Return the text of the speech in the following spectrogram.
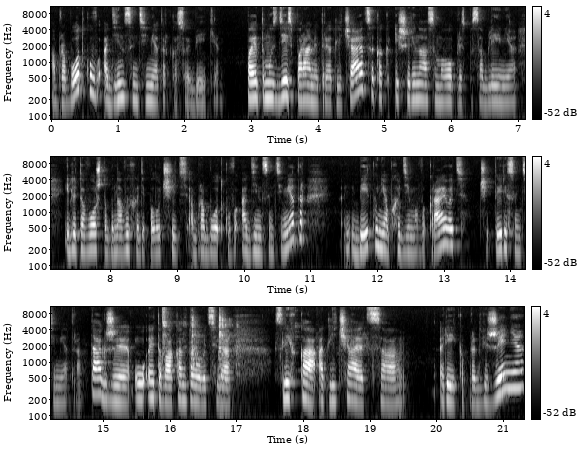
обработку в 1 см косой бейки. Поэтому здесь параметры отличаются, как и ширина самого приспособления. И для того, чтобы на выходе получить обработку в 1 см, бейку необходимо выкраивать 4 см. Также у этого окантовывателя слегка отличается рейка продвижения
